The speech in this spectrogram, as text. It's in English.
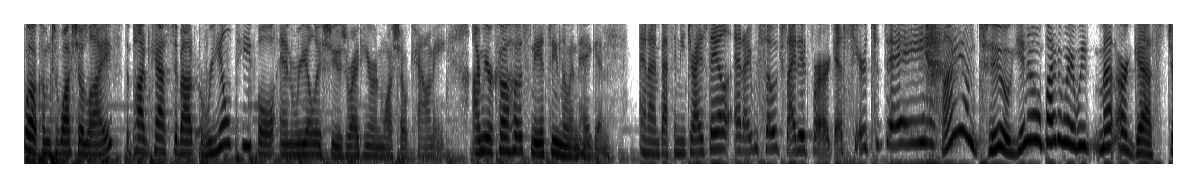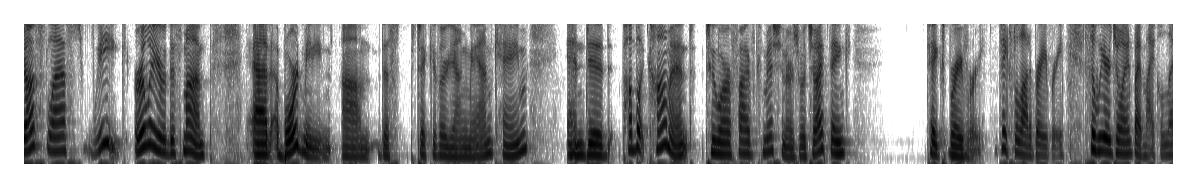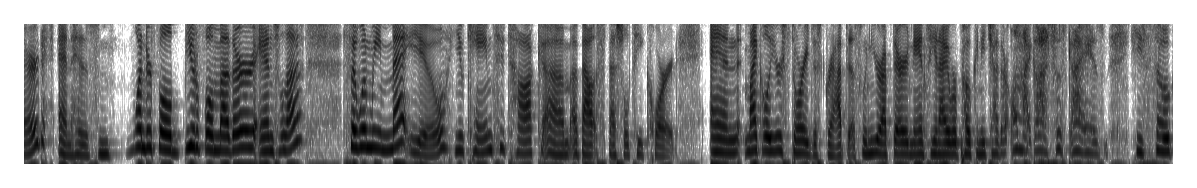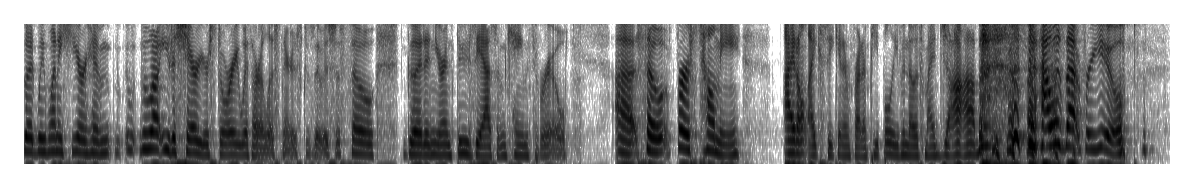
Welcome to Washoe Life, the podcast about real people and real issues right here in Washoe County. I'm your co host, Nancy Leuenhagen. And I'm Bethany Drysdale, and I'm so excited for our guest here today. I am too. You know, by the way, we met our guest just last week, earlier this month, at a board meeting. Um, this particular young man came and did public comment to our five commissioners, which I think takes bravery. It takes a lot of bravery. So we are joined by Michael Laird and his wonderful, beautiful mother, Angela. So when we met you, you came to talk um, about specialty court. And Michael, your story just grabbed us when you were up there. Nancy and I were poking each other. Oh my gosh, this guy is, he's so good. We want to hear him. We want you to share your story with our listeners because it was just so good and your enthusiasm came through. Uh, so, first, tell me, I don't like speaking in front of people, even though it's my job. How is that for you?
